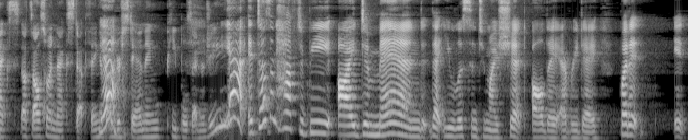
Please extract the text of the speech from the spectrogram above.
next that's also a next step thing of Yeah. understanding people's energy Yeah, it doesn't have to be I demand that you listen to my shit all day every day, but it it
